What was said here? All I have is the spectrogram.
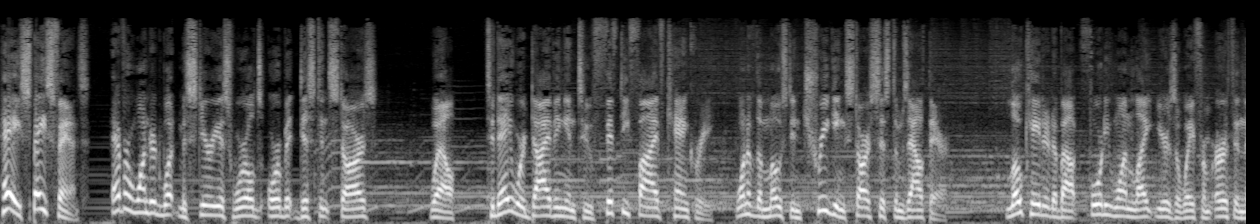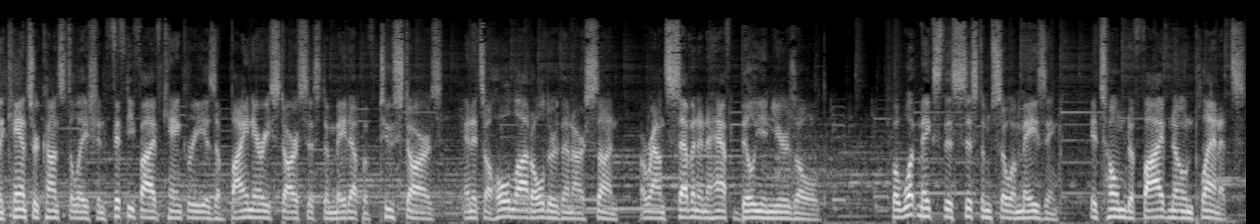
Hey, space fans! Ever wondered what mysterious worlds orbit distant stars? Well, today we're diving into 55 Cancri, one of the most intriguing star systems out there. Located about 41 light-years away from Earth in the Cancer constellation, 55 Cancri is a binary star system made up of two stars, and it's a whole lot older than our Sun, around 7.5 billion years old. But what makes this system so amazing? It's home to five known planets,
